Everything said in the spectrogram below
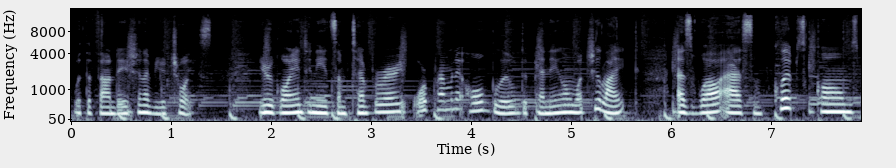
with the foundation of your choice. You're going to need some temporary or permanent hold glue depending on what you like, as well as some clips, combs,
